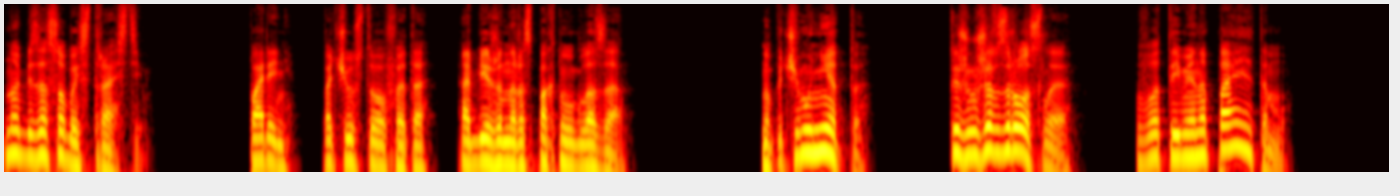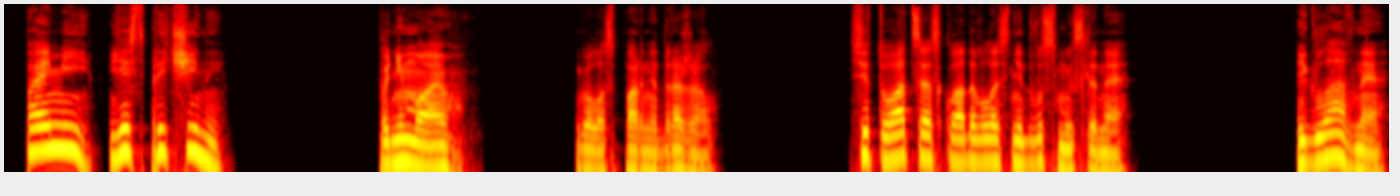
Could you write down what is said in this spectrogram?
но без особой страсти. Парень, почувствовав это, обиженно распахнул глаза. «Но почему нет-то? Ты же уже взрослая». «Вот именно поэтому. Пойми, есть причины». «Понимаю». Голос парня дрожал. Ситуация складывалась недвусмысленная. И главное,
